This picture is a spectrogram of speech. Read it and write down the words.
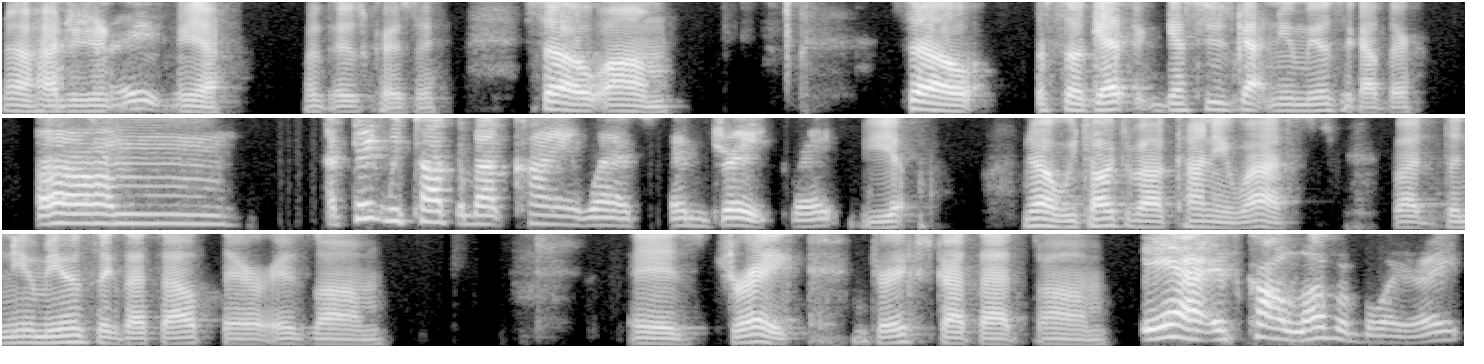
No, how did you yeah, it is crazy. So um so so get guess who's got new music out there? Um I think we talked about Kanye West and Drake, right? Yep. No, we talked about Kanye West, but the new music that's out there is um is Drake. Drake's got that um Yeah, it's called Lover Boy, right?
